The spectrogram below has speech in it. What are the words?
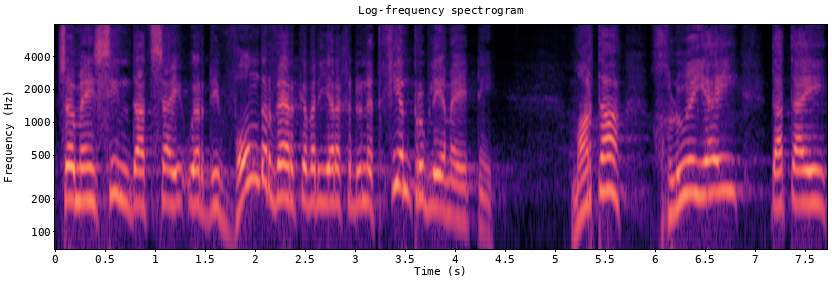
sou mense sien dat sy oor die wonderwerke wat die Here gedoen het, geen probleme het nie. Martha, glo jy dat hy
